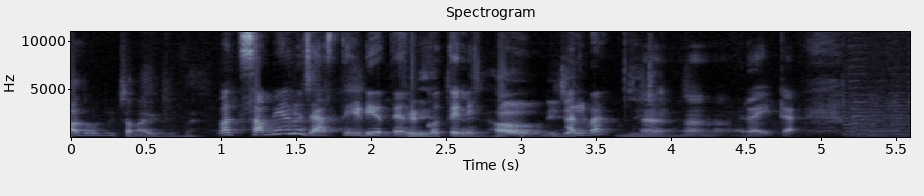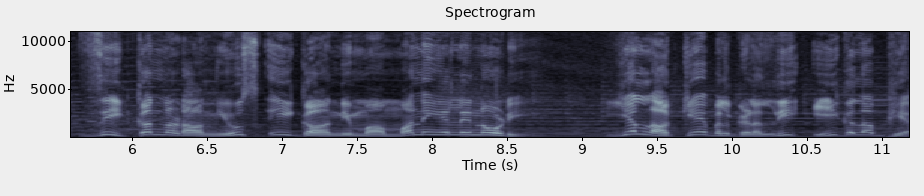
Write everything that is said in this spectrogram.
ಆದ್ರೂ ಚೆನ್ನಾಗಿರುತ್ತೆ. ಮತ್ತೆ ಸಮಯನೂ ಜಾಸ್ತಿ ಹಿಡಿಯುತ್ತೆ ಅನ್ಕೋತೀನಿ ಹೌದು ನಿಜ. ಅಲ್ವಾ? ರೈಟ್. ಜಿ ಕನ್ನಡ ನ್ಯೂಸ್ ಈಗ ನಿಮ್ಮ ಮನೆಯಲ್ಲೇ ನೋಡಿ. ಎಲ್ಲ ಕೇಬಲ್ಗಳಲ್ಲಿ ಈಗ ಲಭ್ಯ.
